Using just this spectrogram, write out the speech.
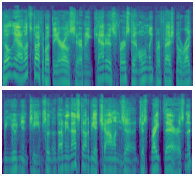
Bill, yeah, let's talk about the Arrows here. I mean, Canada's first and only professional rugby union team. So, I mean, that's got to be a challenge uh, just right there, isn't it?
